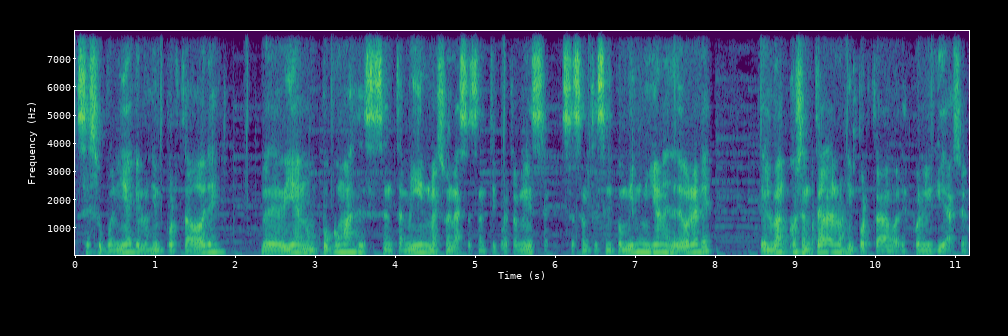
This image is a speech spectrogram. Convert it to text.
se suponía que los importadores le debían un poco más de 60 mil, me suena 64 mil, 65 mil millones de dólares el Banco Central a los importadores por liquidación.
